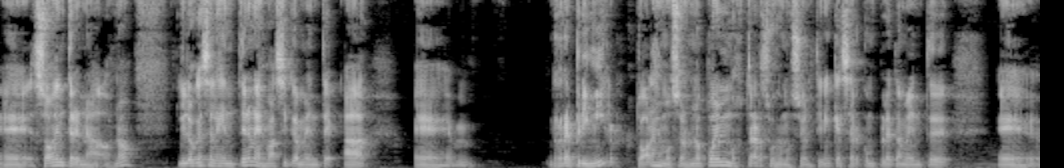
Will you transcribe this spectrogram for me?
Eh, son entrenados, ¿no? Y lo que se les entrena es básicamente a reprimir todas las emociones. No pueden mostrar sus emociones. Tienen que ser completamente eh,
